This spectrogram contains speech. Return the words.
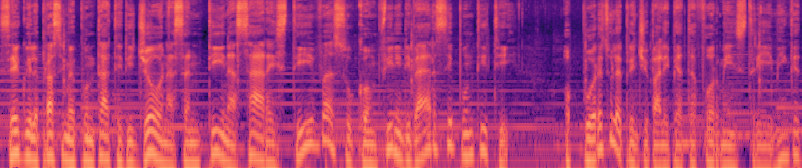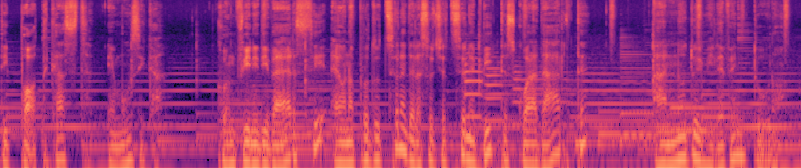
Segui le prossime puntate di Giona, Santina, Sara e Steve su confinidiversi.it oppure sulle principali piattaforme in streaming di podcast e musica. Confini Diversi è una produzione dell'associazione Bit Scuola d'Arte anno 2021.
